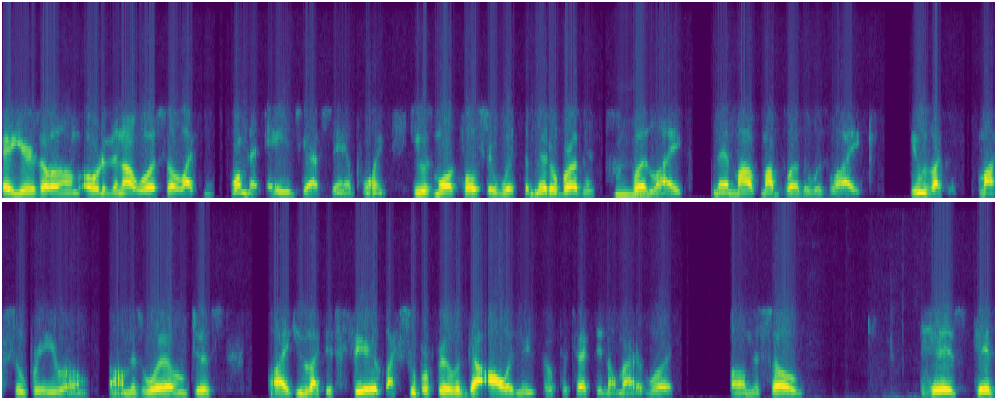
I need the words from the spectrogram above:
eight years um older than I was. So like from the age gap standpoint, he was more closer with the middle brother. Mhm. But like man, my my brother was like he was like my superhero um as well. Just like he was like this fear, like super fearless guy, always made feel protected no matter what. Um, and so his his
